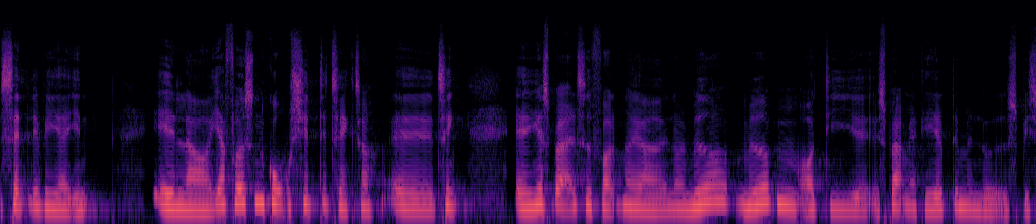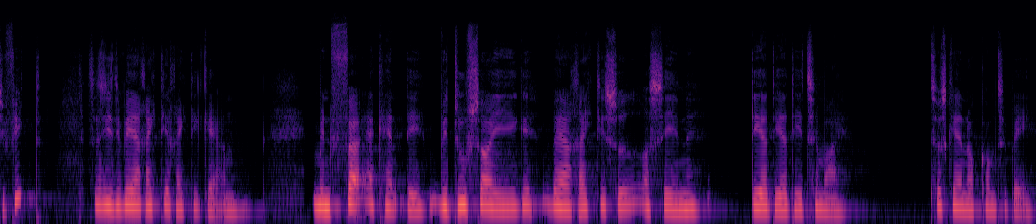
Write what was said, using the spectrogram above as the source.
selv levere ind. Eller jeg har fået sådan en god shit detektor øh, ting. Øh, jeg spørger altid folk, når jeg, når jeg møder, møder dem, og de øh, spørger, om jeg kan hjælpe dem med noget specifikt. Så siger de, det vil jeg rigtig, rigtig gerne. Men før jeg kan det, vil du så ikke være rigtig sød og sende det og det og det til mig. Så skal jeg nok komme tilbage.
